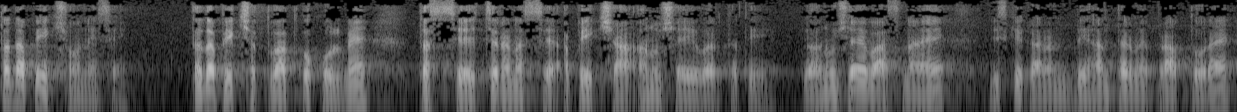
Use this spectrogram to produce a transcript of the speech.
तद अपेक्ष होने से, तद अपेक्षत्वात को खोल रहे हैं, तस्य चरण से अपेक्षा अनुशय वर्तते। जो अनुशय वासना है, जिसके कारण देहांतर में प्राप्त हो रहा है,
